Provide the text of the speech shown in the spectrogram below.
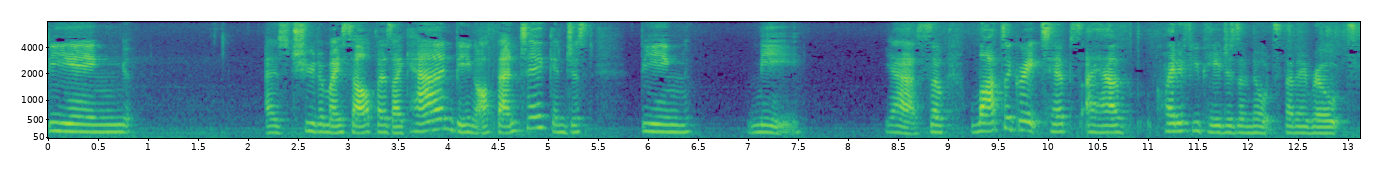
being as true to myself as I can, being authentic, and just being me. Yeah, so lots of great tips. I have quite a few pages of notes that I wrote,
